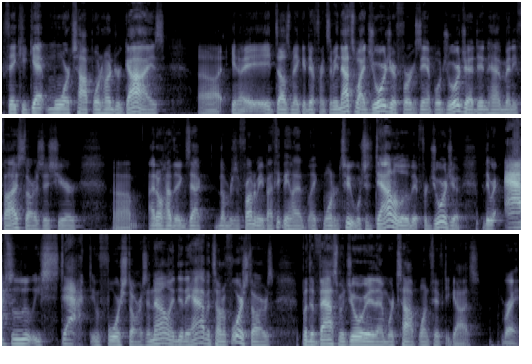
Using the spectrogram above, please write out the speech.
if they could get more top 100 guys, uh, you know, it, it, does make a difference. I mean, that's why Georgia, for example, Georgia didn't have many five stars this year. Um, I don't have the exact numbers in front of me, but I think they had like one or two, which is down a little bit for Georgia. But they were absolutely stacked in four stars. And not only did they have a ton of four stars, but the vast majority of them were top 150 guys. Right.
